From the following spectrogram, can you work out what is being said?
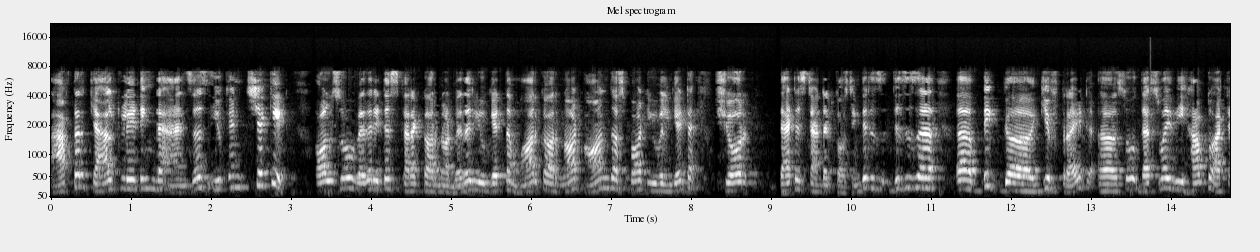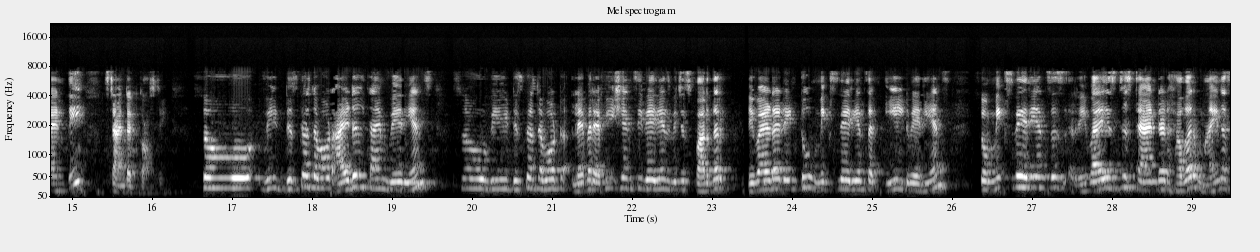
after calculating the answers you can check it also whether it is correct or not whether you get the mark or not on the spot you will get sure that is standard costing. This is this is a, a big uh, gift right? Uh, so that's why we have to attend the standard costing. So we discussed about idle time variance. So we discussed about labor efficiency variance which is further divided into mix variance and yield variance. So mix variance is revised standard hour minus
